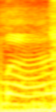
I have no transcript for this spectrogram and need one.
my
